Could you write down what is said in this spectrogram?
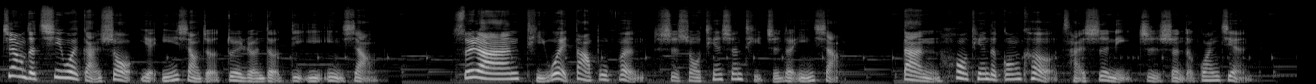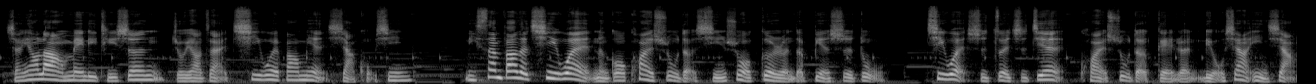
这样的气味感受也影响着对人的第一印象。虽然体味大部分是受天生体质的影响。但后天的功课才是你制胜的关键。想要让魅力提升，就要在气味方面下苦心。你散发的气味能够快速的形塑个人的辨识度，气味是最直接、快速的给人留下印象。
